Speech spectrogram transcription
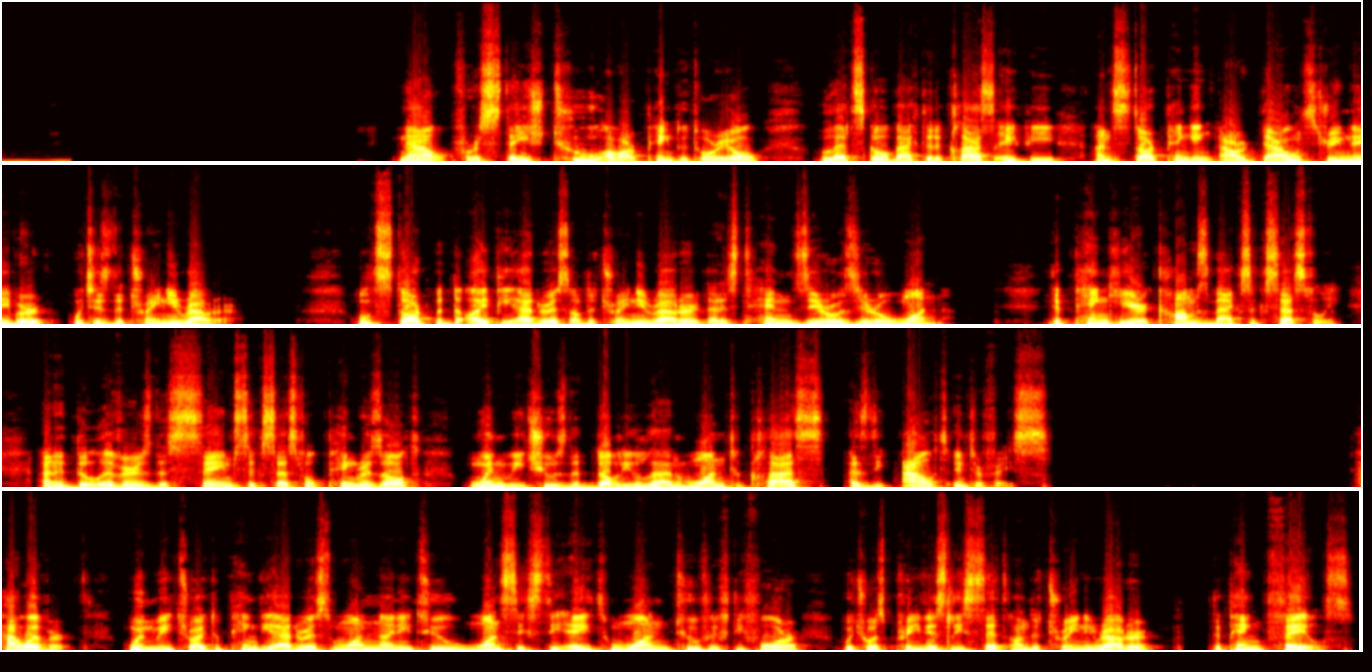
Now, for stage 2 of our ping tutorial, let's go back to the class AP and start pinging our downstream neighbor, which is the trainee router. We'll start with the IP address of the trainee router that is 10.0.0.1. The ping here comes back successfully, and it delivers the same successful ping result when we choose the WLAN 1 to class as the out interface. However, when we try to ping the address 192.168.1.254, which was previously set on the trainee router, the ping fails.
